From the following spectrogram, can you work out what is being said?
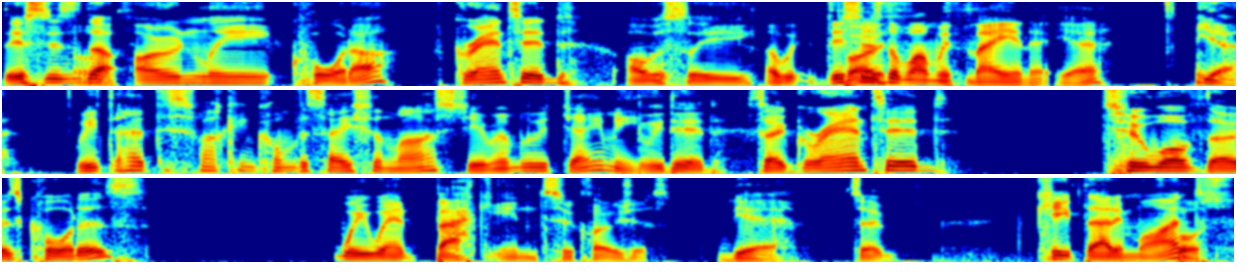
This is the only quarter. Granted, obviously, we, this is the one with May in it, yeah? yeah, We had this fucking conversation last year. Remember with Jamie? we did. So, granted, two of those quarters, we went back into closures. Yeah. So, keep that in Of mind. course.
